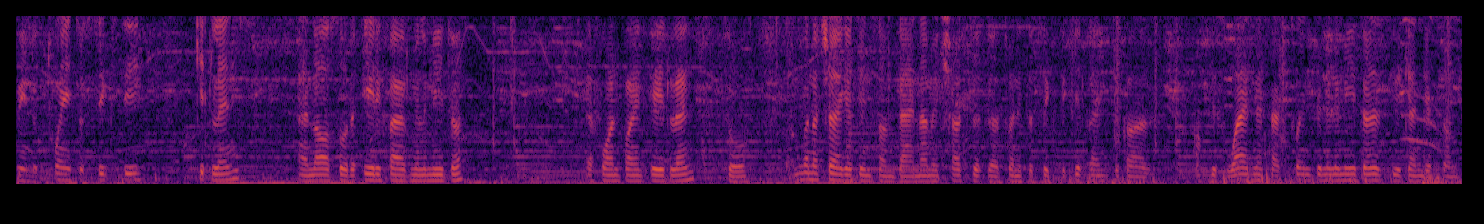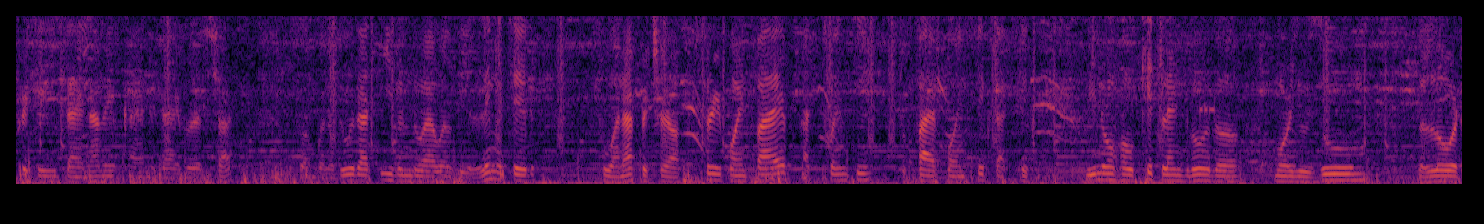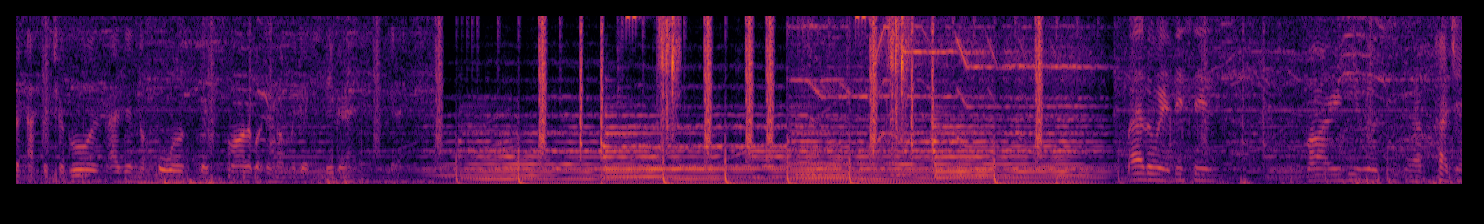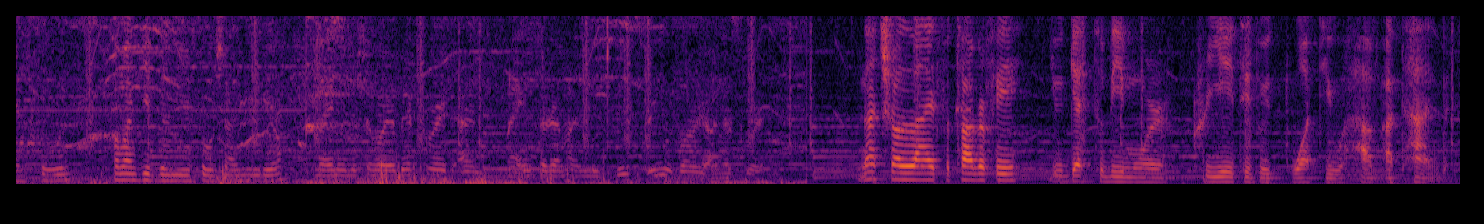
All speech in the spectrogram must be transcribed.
between the 20 to 60 kit lens and also the 85 millimeter f1.8 lens. So i'm gonna try getting some dynamic shots with the 20 to 60 kit lens because of this wideness at 20 millimeters you can get some pretty dynamic and diverse shots. So i'm gonna do that even though i will be limited to an aperture of 3.5 at 20 to 5.6 at 60 we know how kit lens go the more you zoom the lower the aperture goes as in the hole gets smaller but the number gets bigger yeah. by the way this is Vari will be in a pageant soon. Come and give them your social media. My name is Shamari Beckford and my Instagram handle is big3vari underscore. Natural light photography, you get to be more creative with what you have at hand.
